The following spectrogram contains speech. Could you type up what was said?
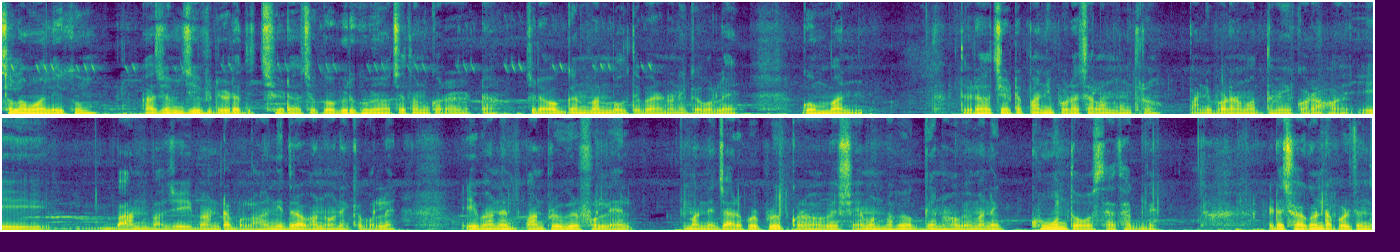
সালামু আলাইকুম। আজ আমি যে ভিডিওটা দিচ্ছি, এটা হচ্ছে গভীর ঘুমে অচেতন করার একটা, যেটা অজ্ঞান বান বলতে পারেন, অনেকে বলে ঘুম বান তো এটা হচ্ছে একটা পানি পড়া চালান মন্ত্র। পানি পড়ার মাধ্যমেই করা হয়। এই বান বা যেই বানটা বলা হয়, নিদ্রা বান অনেকে বলে, এই বানের বান প্রয়োগের ফলে মানে যার উপর প্রয়োগ করা হবে, সে এমনভাবে অজ্ঞান হবে মানে ঘুমন্ত অবস্থায় থাকবে। এটা ছয় ঘণ্টা পর্যন্ত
